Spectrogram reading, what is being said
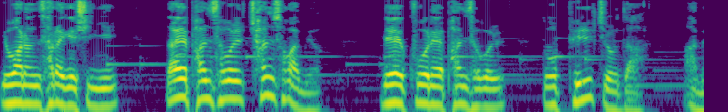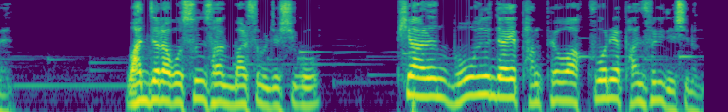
여호와는 살아계시니 나의 반석을 찬송하며 내 구원의 반석을 높일지로다. 아멘. 완전하고 순수한 말씀을 주시고 피하는 모든 자의 방패와 구원의 반석이 되시는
